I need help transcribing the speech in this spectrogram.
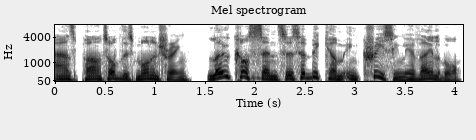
As part of this monitoring, low cost sensors have become increasingly available.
